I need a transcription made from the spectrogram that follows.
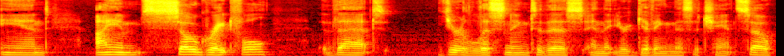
And I am so grateful that you're listening to this and that you're giving this a chance. So,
